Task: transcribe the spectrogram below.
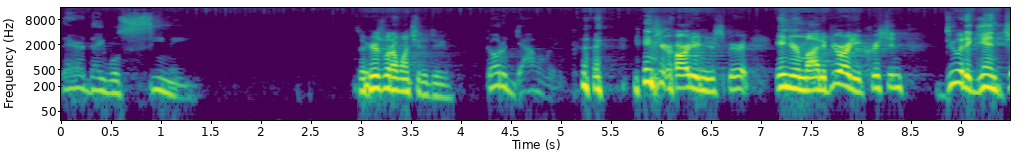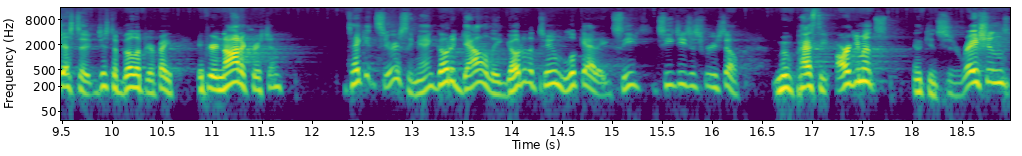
There they will see me. So here's what I want you to do go to Galilee. in your heart, in your spirit, in your mind. If you're already a Christian, do it again just to, just to build up your faith. If you're not a Christian, take it seriously, man. Go to Galilee, go to the tomb, look at it, see, see Jesus for yourself. Move past the arguments and considerations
